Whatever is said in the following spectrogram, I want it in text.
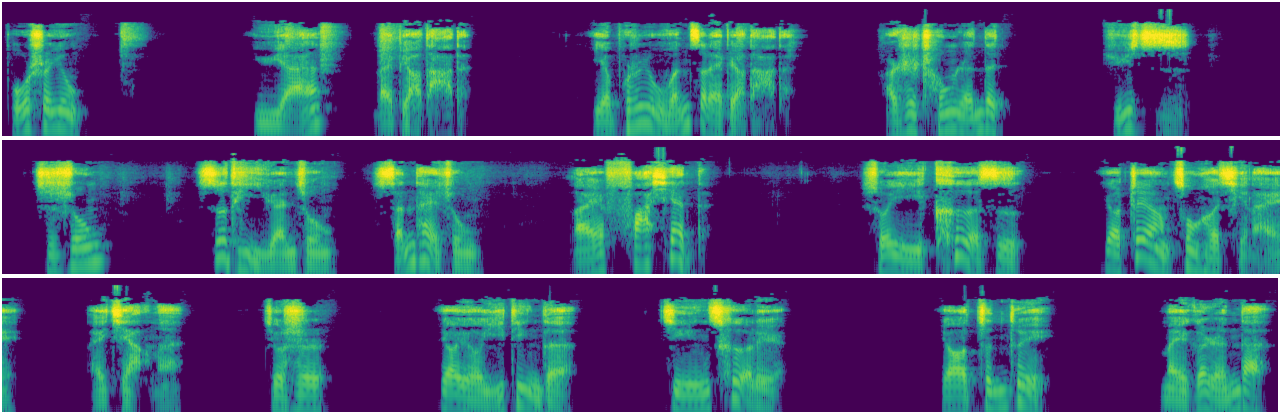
不是用语言来表达的，也不是用文字来表达的，而是从人的。举止之中、肢体语言中、神态中来发现的，所以“克”字要这样综合起来来讲呢，就是要有一定的经营策略，要针对每个人的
